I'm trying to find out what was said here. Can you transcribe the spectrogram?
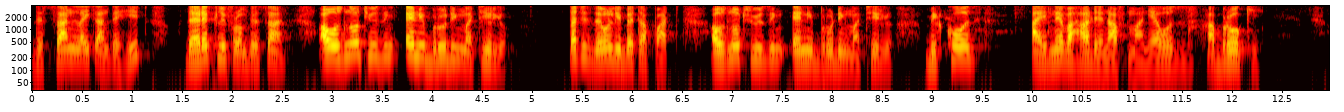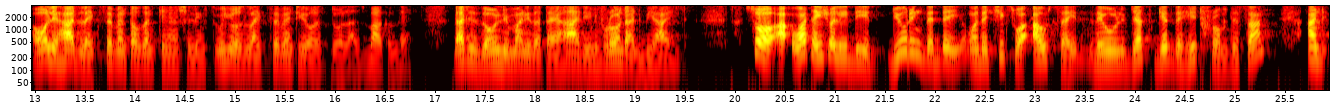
the sunlight and the heat directly from the sun. I was not using any brooding material. That is the only better part. I was not using any brooding material because i never had enough money. I was a brokey. I only had like 7,000 Kenyan shillings, which was like 70 US dollars back then. That is the only money that I had in front and behind. So uh, what I usually did during the day when the chicks were outside, they will just get the heat from the sun. And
